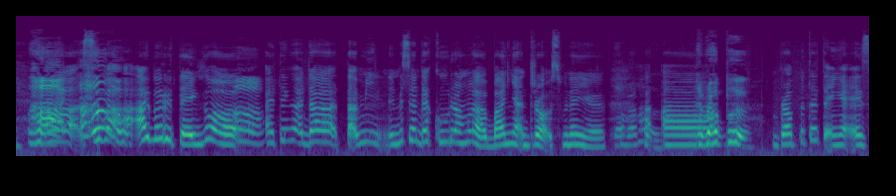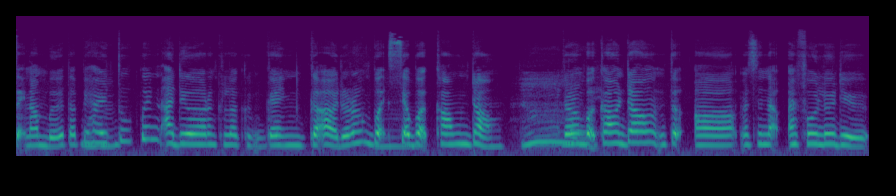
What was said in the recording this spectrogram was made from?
Ha. uh, sebab I baru tengok. Ha. I tengok dah tak mil, macam dah kurang lah banyak drop sebenarnya. Dah berapa? Ah, Dah berapa? Berapa tu tak ingat exact number tapi mm-hmm. hari tu pun ada orang keluar gang gak ah. Orang buat siap buat countdown. Orang buat countdown untuk uh, macam nak unfollow dia.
